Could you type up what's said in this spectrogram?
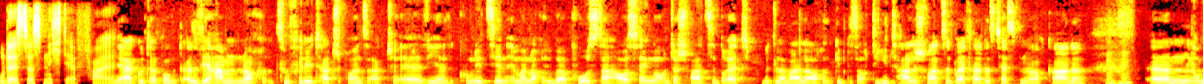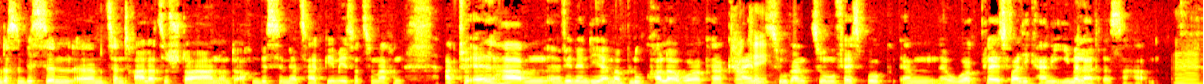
Oder ist das nicht der Fall? Ja, guter Punkt. Also wir haben noch zu viele Touchpoints aktuell. Wir kommunizieren immer noch über Poster, Aushänge und das schwarze Brett. Mittlerweile auch, gibt es auch digitale schwarze Bretter, das testen wir auch gerade, mhm. ähm, um das ein bisschen ähm, zentraler zu steuern und auch ein bisschen mehr zeitgemäßer zu machen. Aktuell haben, äh, wir nennen die ja immer Blue-Collar-Worker, keinen okay. Zugang zu Facebook ähm, Workplace, weil die keine E-Mail-Adresse haben. Mhm.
